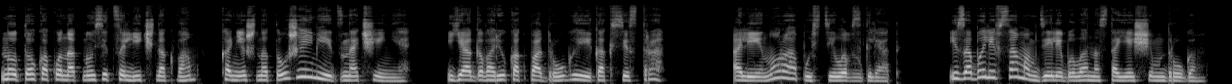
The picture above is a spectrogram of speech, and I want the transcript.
«Но то, как он относится лично к вам, конечно, тоже имеет значение. Я говорю как подруга и как сестра». Алиенора опустила взгляд. Изабель в самом деле была настоящим другом.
